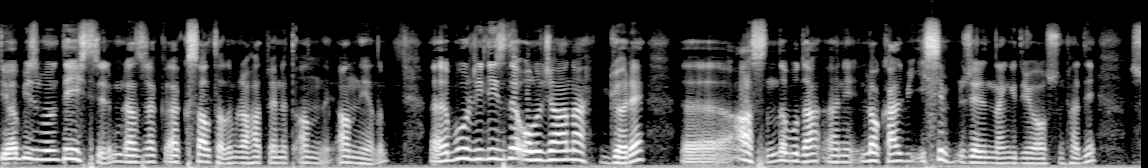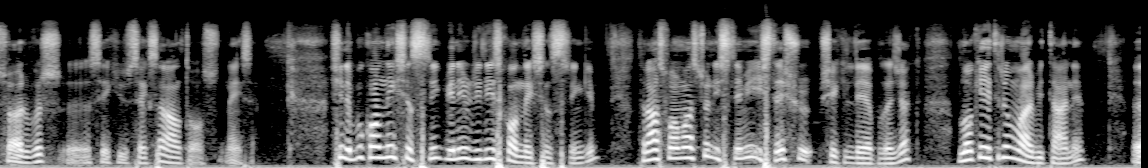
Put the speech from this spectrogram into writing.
diyor. Biz bunu değiştirelim. Biraz kısaltalım. Rahat ve net anlayalım. E, bu release'de olacağına göre e, aslında bu da hani lokal bir isim üzerinden gidiyor olsun hadi. Server e, 886 olsun. Neyse. Şimdi bu connection string benim release connection string'im. Transformasyon işlemi işte şu şekilde yapılacak. Locator'ım var bir tane. Ee,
